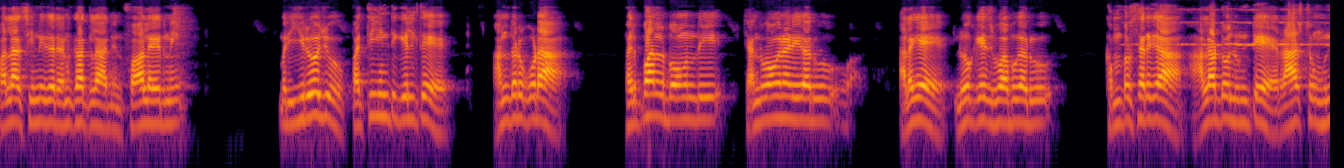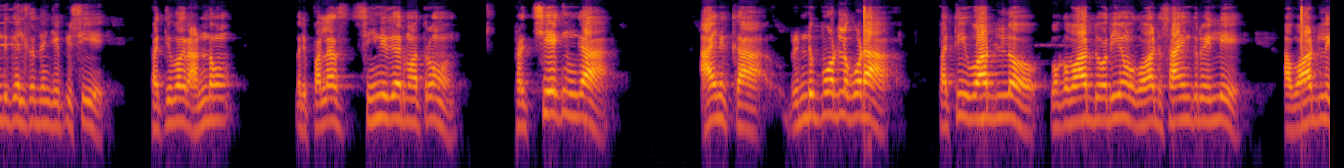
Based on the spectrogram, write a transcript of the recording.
పల్లా సీనియర్ గారు వెనకాతల నేను ఫాలో అయ్యని మరి ఈరోజు ప్రతి ఇంటికి వెళ్తే అందరూ కూడా పరిపాలన బాగుంది. చంద్రబాబు నాయుడు గారు అలాగే లోకేష్ బాబు గారు కంపల్సరిగా అలాటోళ్ళు ఉంటే రాష్ట్రం ముందుకెళ్తుందని చెప్పేసి ప్రతి ఒక్కరు అండం మరి పల్లా సీనియర్ గారు మాత్రం ప్రత్యేకంగా ఆయన రెండు పూటలు కూడా ప్రతి వార్డులో ఒక వార్డు ఉదయం ఒక వార్డు సాయంత్రం వెళ్ళి ఆ వార్డులో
